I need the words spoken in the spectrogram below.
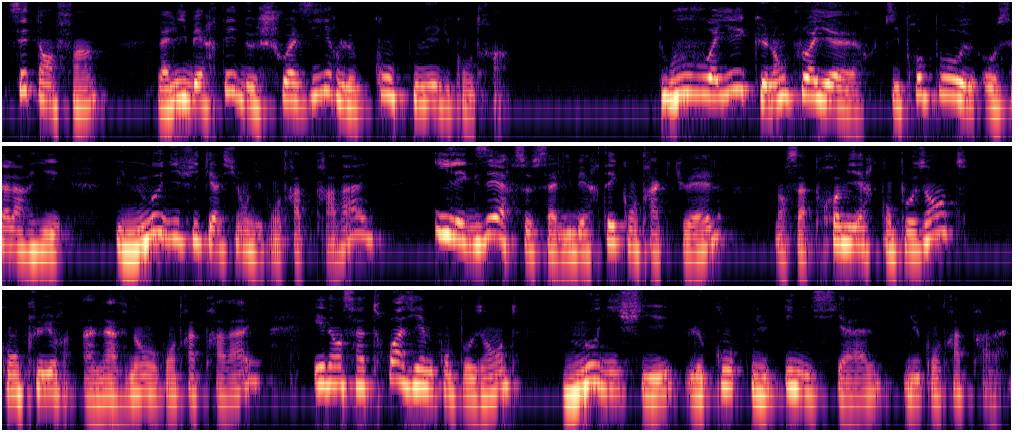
C'est enfin la liberté de choisir le contenu du contrat. Vous voyez que l'employeur qui propose au salarié une modification du contrat de travail, il exerce sa liberté contractuelle dans sa première composante, conclure un avenant au contrat de travail, et dans sa troisième composante, modifier le contenu initial du contrat de travail.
